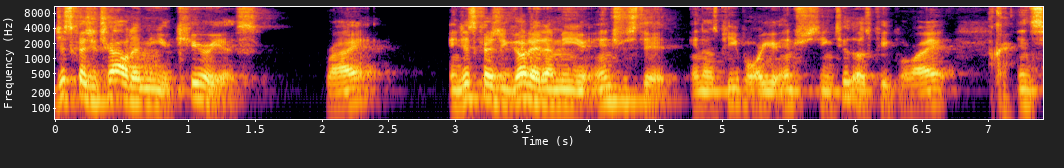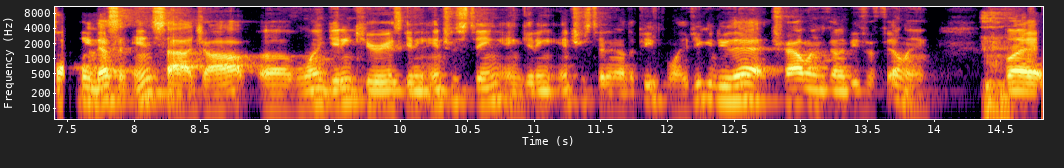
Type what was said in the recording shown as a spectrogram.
just because you travel doesn't mean you're curious, right? And just because you go there doesn't mean you're interested in those people or you're interesting to those people, right? Okay. And so I think that's an inside job of one getting curious, getting interesting, and getting interested in other people. If you can do that, traveling is going to be fulfilling. Mhm. But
